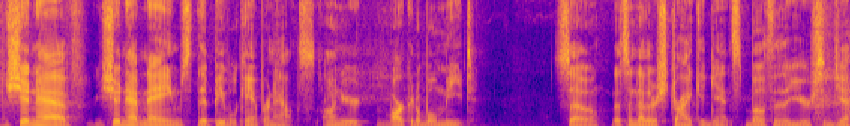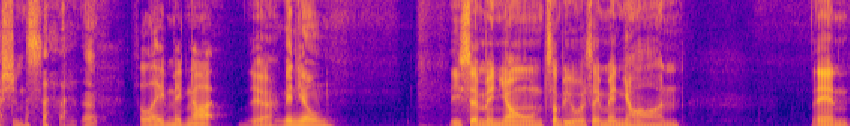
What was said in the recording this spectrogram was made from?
you shouldn't have you shouldn't have names that people can't pronounce on your marketable meat. So that's another strike against both of the, your suggestions. Filet mignon. yeah, mignon. you said mignon. Some people would say mignon, and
